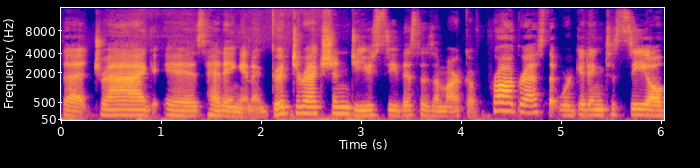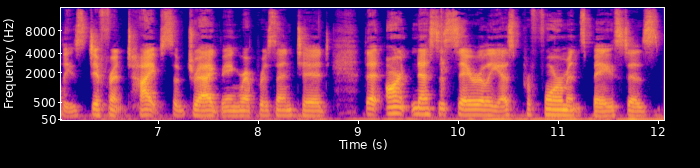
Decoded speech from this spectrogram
that drag is heading in a good direction? Do you see this as a mark of progress that we're getting to see all these different types of drag being represented that aren't necessarily as performance based as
